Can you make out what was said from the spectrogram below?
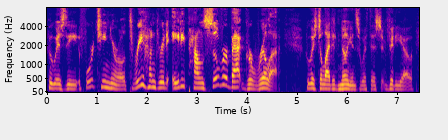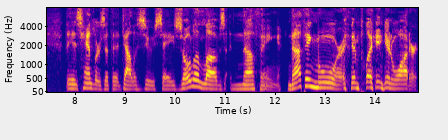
who is the 14 year old, 380 pound silverback gorilla who has delighted millions with this video. His handlers at the Dallas Zoo say Zola loves nothing, nothing more than playing in water.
